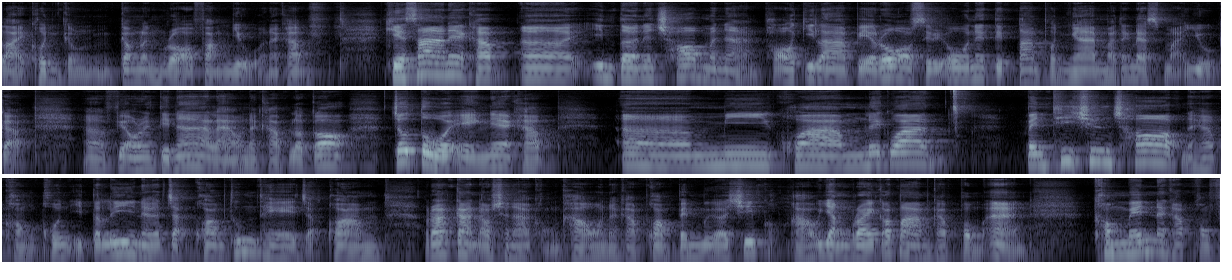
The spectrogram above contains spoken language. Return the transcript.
หลายคนกำกำลังรอฟังอยู่นะครับเคียซาเนี่ยครับอินเตอร์เนี่ยชอบมานาน พอกีฬาเปโรออสซิริโอเนี่ยติดตามผลงานมาตั้งแต่สมัยอยู่กับฟิออเรนติน่าแล้วนะครับ แล้วก็เจ้าตัวเองเนี่ยครับมีความเรียกว่า เป็นที่ชื่นชอบนะครับของคนอิตาลีนะครับจากความทุ่มเทจากความรักการเอาชนะของเขานะครับความเป็นมืออาชีพของเขาอย่างไรก็ตามครับ ผมอ่านคอมเมนต์นะครับของแฟ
